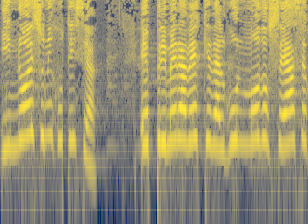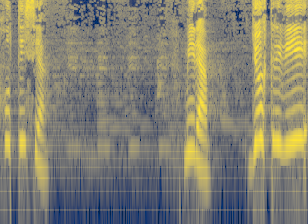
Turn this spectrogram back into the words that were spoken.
Y no es una injusticia. Es primera vez que de algún modo se hace justicia. Mira, yo escribí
